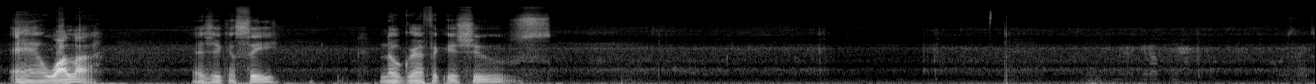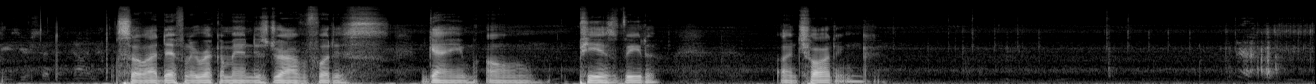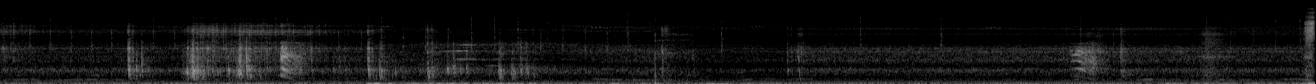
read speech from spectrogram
and voila as you can see no graphic issues So I definitely recommend this driver for this game on PS Vita, Uncharting.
